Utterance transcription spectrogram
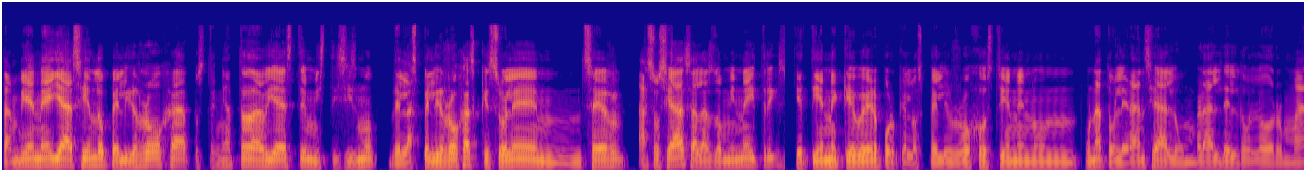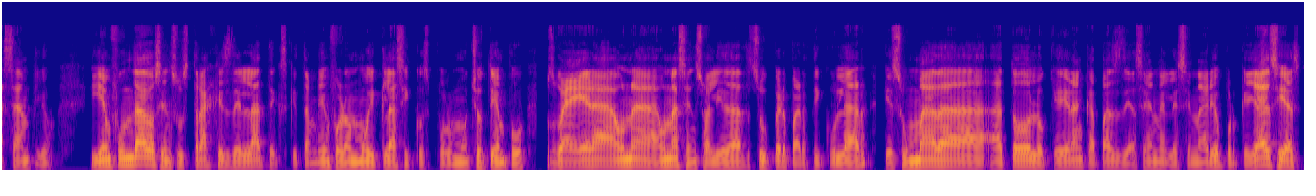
También ella siendo pelirroja, pues tenía todavía este misticismo de las pelirrojas que suelen ser asociadas a las dominatrix, que tiene que ver porque los pelirrojos tienen un, una tolerancia al umbral del dolor más amplio. Y enfundados en sus trajes de látex, que también fueron muy clásicos por mucho tiempo, pues güey, era una, una sensualidad súper particular que sumada a todo lo que eran capaces de hacer en el escenario, porque ya decías,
